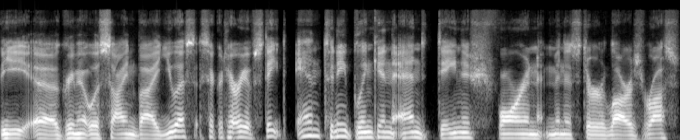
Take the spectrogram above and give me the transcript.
The uh, agreement was signed by U.S. Secretary of State Antony Blinken and Danish Foreign Minister Lars Ros-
